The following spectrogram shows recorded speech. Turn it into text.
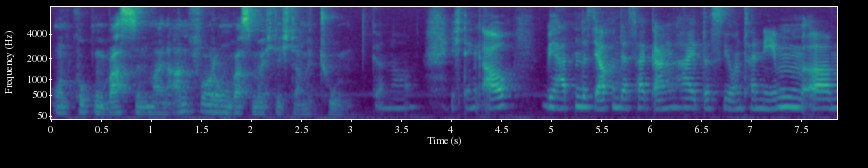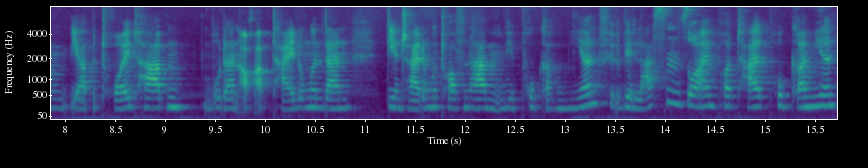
und gucken, was sind meine Anforderungen, was möchte ich damit tun. Genau. Ich denke auch, wir hatten das ja auch in der Vergangenheit, dass wir Unternehmen ähm, ja betreut haben, wo dann auch Abteilungen dann die Entscheidung getroffen haben, wir programmieren, für, wir lassen so ein Portal programmieren,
